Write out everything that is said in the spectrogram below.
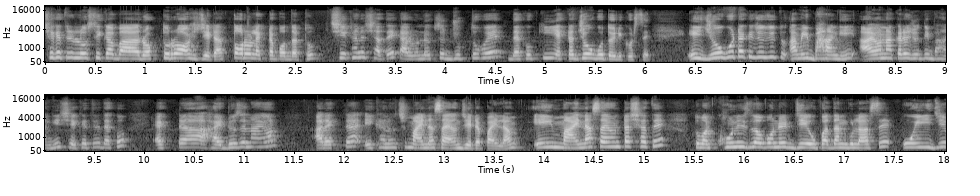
সেক্ষেত্রে লসিকা বা রক্তরস যেটা, তরল একটা পদার্থ, সেখানের সাথে কার্বন ডাইঅক্সাইড যুক্ত হয়ে দেখো কি একটা যৌগ তৈরি করছে। এই যৌগটাকে যদি আমি ভাঙি আয়ন আকারে যদি ভাঙি, সেক্ষেত্রে দেখো একটা হাইড্রোজেন আয়ন আর একটা এখানে হচ্ছে মাইনাস আয়ন যেটা পাইলাম। এই মাইনাস আয়নটার সাথে তোমার খনিজ লবণের যে উপাদানগুলো আছে, ওই যে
